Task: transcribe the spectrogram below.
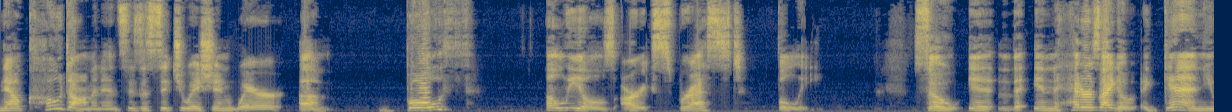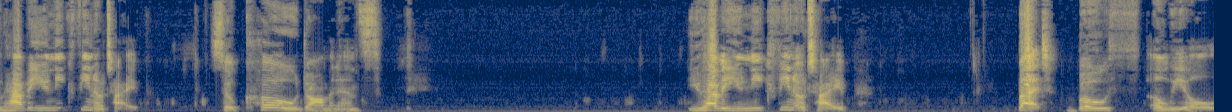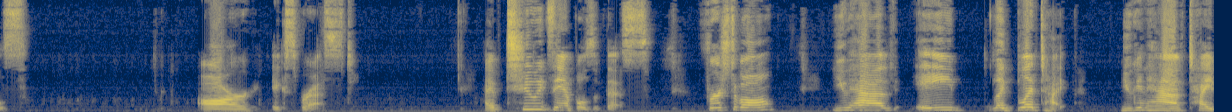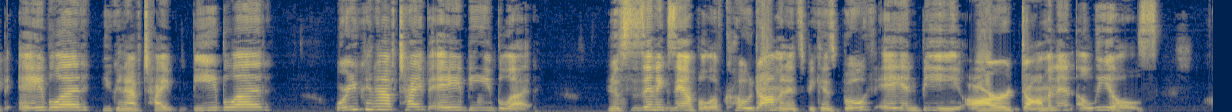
Now, codominance is a situation where um, both alleles are expressed fully. So in the, in the heterozygote, again, you have a unique phenotype. So codominance, you have a unique phenotype, but both alleles are expressed. I have two examples of this. First of all, you have a, like blood type. You can have type A blood, you can have type B blood, or you can have type AB blood. This is an example of codominance because both A and B are dominant alleles.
